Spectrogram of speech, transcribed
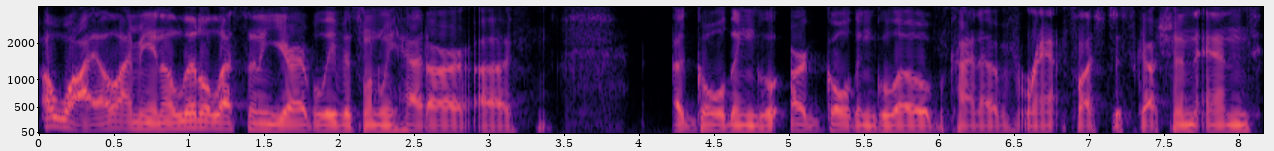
a while, I mean, a little less than a year, I believe, is when we had our. Uh, a golden our golden globe kind of rant slash discussion and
